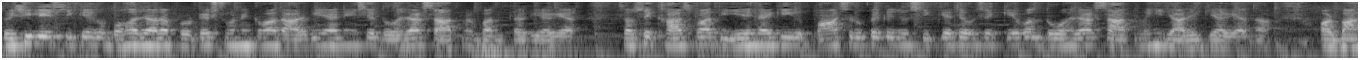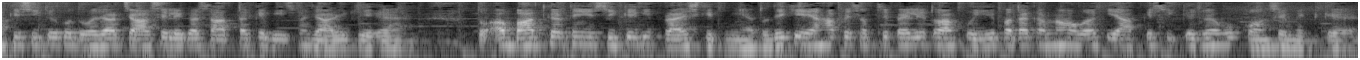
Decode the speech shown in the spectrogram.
तो इसीलिए इस सिक्के को बहुत ज़्यादा प्रोटेस्ट होने के बाद आरबीआई ने इसे 2007 में बंद कर दिया गया। सबसे खास बात यह है कि पाँच रुपए के जो सिक्के थे, उसे केवल 2007 में ही जारी किया गया था और बाकी सिक्के को 2004 से लेकर सात तक के बीच में जारी किए गए हैं। तो अब बात करते हैं ये सिक्के की प्राइस कितनी है। तो देखिए, यहाँ पे सबसे पहले तो आपको ये पता करना होगा कि आपके सिक्के जो है वो कौन से मिनट के हैं।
